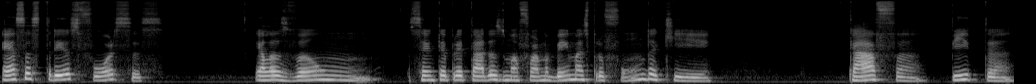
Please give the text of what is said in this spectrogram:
Essas três forças, elas vão ser interpretadas de uma forma bem mais profunda que Kapha, Pitta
